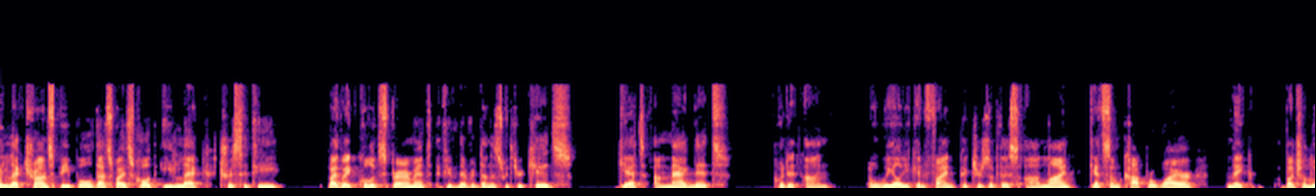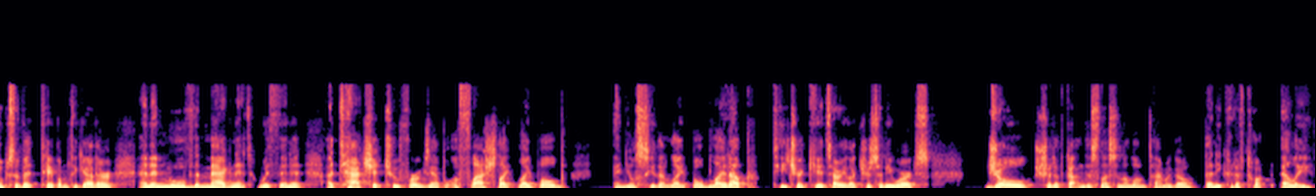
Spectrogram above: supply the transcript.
electrons, people. That's why it's called electricity. By the way, cool experiment. If you've never done this with your kids, get a magnet, put it on a wheel. You can find pictures of this online. Get some copper wire, make a bunch of loops of it, tape them together, and then move the magnet within it. Attach it to, for example, a flashlight light bulb, and you'll see that light bulb light up. Teach your kids how electricity works. Joel should have gotten this lesson a long time ago. Then he could have taught Ellie.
